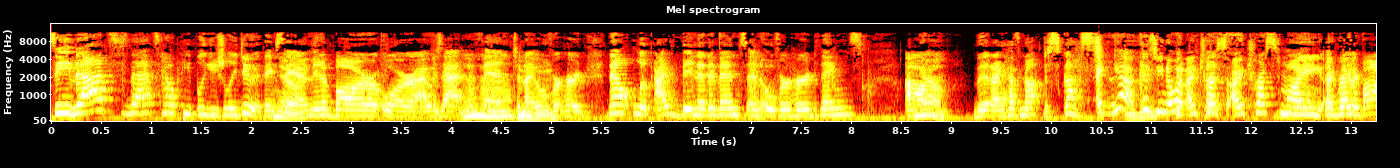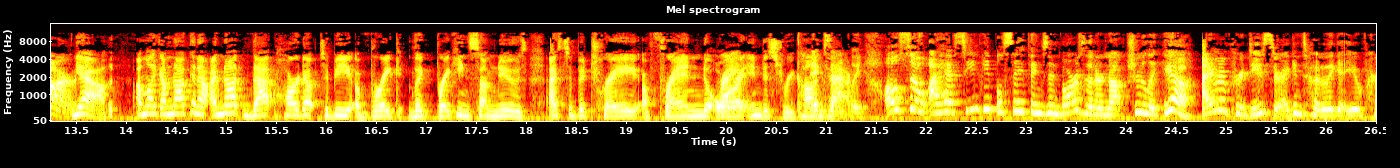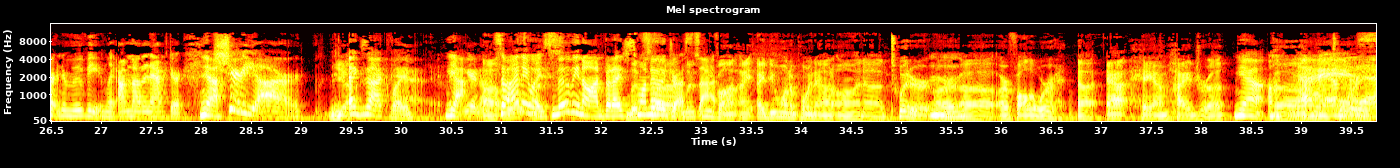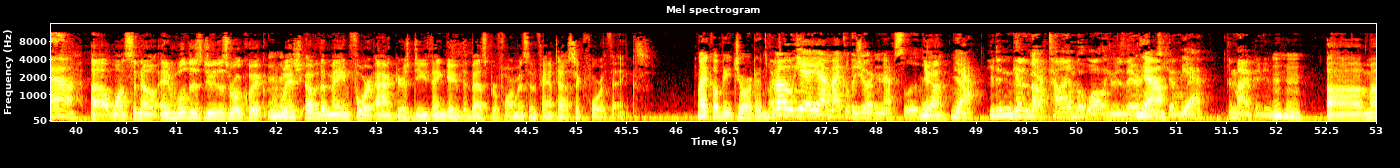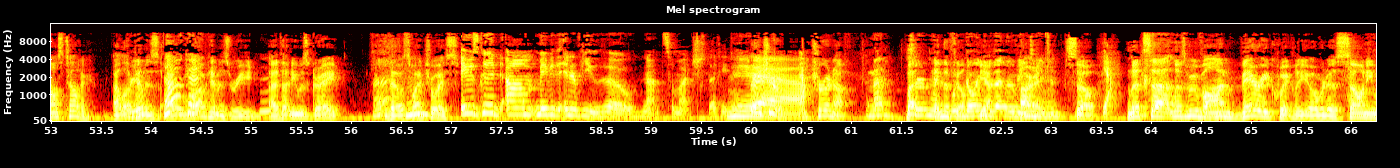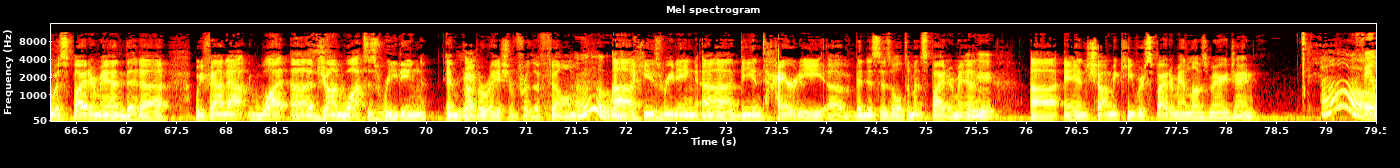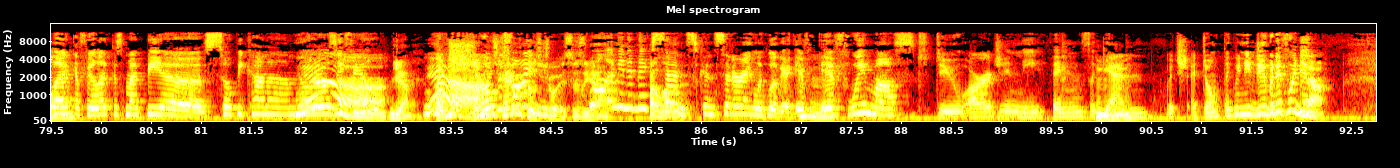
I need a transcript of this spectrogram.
See, that's that's how people usually do it. They say Yeah. Mm-hmm. I'm in a bar or I was at an event and I overheard. Now, look, I've been at events and overheard things um, Yeah. that I have not discussed. Yeah, because you know what? I trust. I trust my. No. I'd Like rather a bar. Yeah, I'm like I'm not gonna. I'm not that hard up to be a break like breaking some news as to betray a friend or Right. an industry contact. Exactly. Also, I have seen people say things in bars that are not true. Like, Yeah. I'm a producer. I can totally get you a part in a movie. I'm like, I'm not an actor. Yeah. Sure you are. Yeah. Exactly. Yeah. You're not. so, Uh, well, anyways, moving on. But I just want to uh, address let's that. move on. I, I do want to point out on uh, Twitter, our uh, our follower uh, at Hey I'm Hydra, Yeah. uh, Yeah, Tori, yeah. Uh, wants to know, and we'll just do this real quick. Mm-hmm. Which of the main four actors do you think gave the best performance in Fantastic Four things? Michael B. Jordan. Oh yeah, yeah. Michael B. Jordan, absolutely. Yeah. yeah. He didn't get enough Yeah. time, but while he was there, he Yeah. was killing Yeah. it. In my opinion. Uh, Miles Teller. I loved him Really? as I Oh, okay. loved him as Reed. I thought he was great. That was my choice. It was good. Um, maybe the interview though, not so much that he did. Very true. Yeah. True enough. And that But certainly in the w- film, going yeah. into that movie All too. So Yeah. let's uh, let's move on very quickly over to Sony with Spider-Man. That uh, we found out what uh, Jon Watts is reading in preparation for the film. Uh, he's reading uh, the entirety of Bendis's Ultimate Spider-Man. Uh, and Sean McKeever's Spider-Man Loves Mary Jane. Oh. I feel like I feel like this might be a soapy kind of rosy Yeah. feel. Yeah, Yeah. I'm, I'm Which is okay with fine. those choices. Yeah, Well, I mean, it makes sense it. considering, like, look, if mm-hmm. if we must do origin-y things mm-hmm. again, which I don't think we need to do, but if we do, Yeah.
